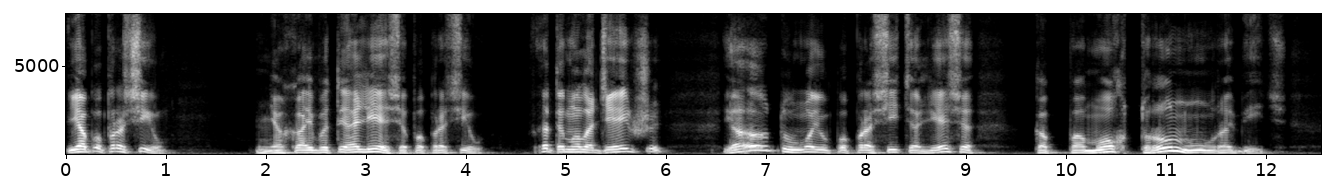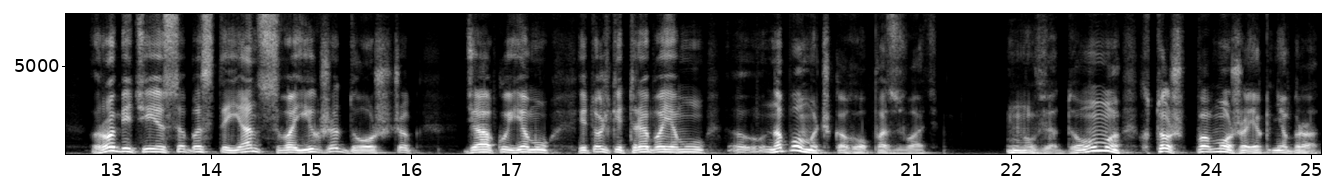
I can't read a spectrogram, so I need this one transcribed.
я попросіў няхай бы ты алеся попросіў это маладзейшы? Я думаю попросить алеся каб помог труну рабіць робіць яе сабастыян сваіх жа дошчак дзякуй яму і толькі трэба яму э, на помач каго пазваць ну вядома хто ж паможа як не брат?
